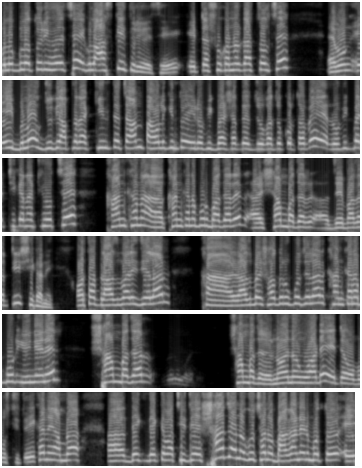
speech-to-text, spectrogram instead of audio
ব্লকগুলো তৈরি হয়েছে, এগুলো আজকেই তৈরি হয়েছে। এটা শুকানোর কাজ চলছে এবং এই ব্লক যদি আপনারা কিনতে চান, তাহলে কিন্তু এই রফিক ভাইয়ের সাথে যোগাযোগ করতে হবে। রফিক ভাইয়ের ঠিকানাটি হচ্ছে খানখানা খানখানাপুর বাজারের শ্যামবাজার যে বাজারটি সেখানে। অর্থাৎ রাজবাড়ী জেলার রাজবাড়ী সদর উপজেলার খানখানাপুর ইউনিয়নের শ্যামবাজার শ্যামবাজারের নয় নং ওয়ার্ডে এটা অবস্থিত। এখানে আমরা দেখতে পাচ্ছি যে সাজানো গুছানো বাগানের মতো এই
